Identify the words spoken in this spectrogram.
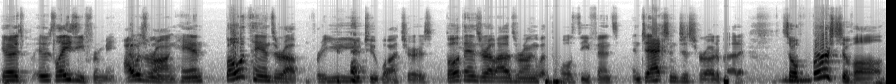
it was, it was lazy for me. I was wrong. Hand both hands are up for you YouTube watchers. Both hands are up. I was wrong about the Bulls defense, and Jackson just wrote about it. So first of all,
